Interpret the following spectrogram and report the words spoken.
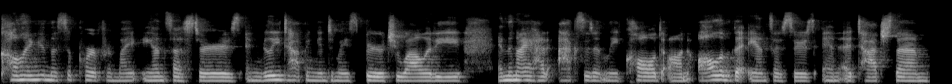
calling in the support from my ancestors and really tapping into my spirituality. And then I had accidentally called on all of the ancestors and attached them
